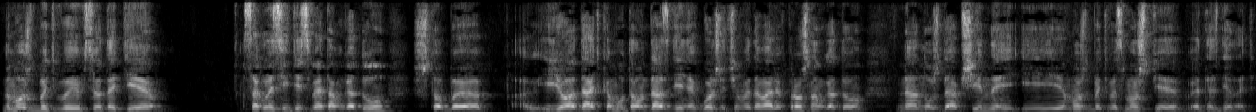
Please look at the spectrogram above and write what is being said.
Но может быть вы все-таки согласитесь в этом году, чтобы ее отдать кому-то, он даст денег больше, чем вы давали в прошлом году на нужды общины, и, может быть, вы сможете это сделать.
